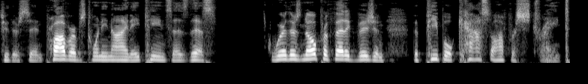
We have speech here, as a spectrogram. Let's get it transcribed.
to their sin. Proverbs 29 18 says this Where there's no prophetic vision, the people cast off restraint.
